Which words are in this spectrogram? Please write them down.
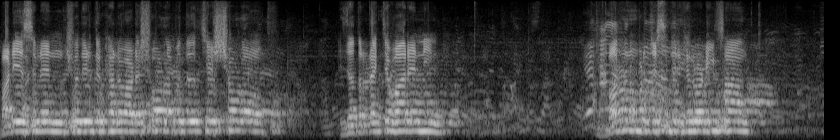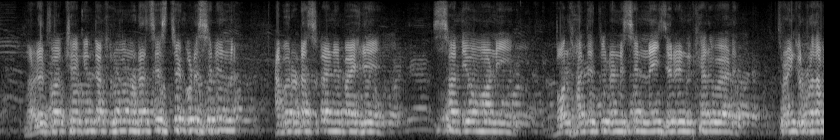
বাড়িয়েছিলেন সতীর্থ খেলোয়াড় সৌরভ হচ্ছে সৌরভ। এই যাত্রা রাখতে পারেনি বারো নম্বর জার্সিদারি খেলোয়াড় ইফাত দলের পক্ষে কিন্তু আক্রমণ ওঠার চেষ্টা করেছিলেন। আবার টাচ লাইনের বাইরে সাদিও মানি, বল হাতে তুলে নিচ্ছেন নাইজেরিয়ান খেলোয়াড়। ফ্রাঙ্কের প্রথম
